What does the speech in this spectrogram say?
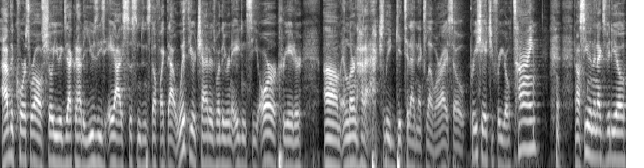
I have the course where I'll show you exactly how to use these AI systems and stuff like that with your chatters, whether you're an agency or a creator, um, and learn how to actually get to that next level. All right. So appreciate you for your time. and I'll see you in the next video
